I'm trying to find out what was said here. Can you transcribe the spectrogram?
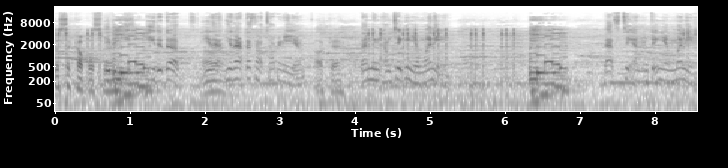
Just a couple it, eat, eat it up. You Alright. know, you know, that's not talking to you. Okay. That means I'm taking your money. That's ta- I'm taking your money.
